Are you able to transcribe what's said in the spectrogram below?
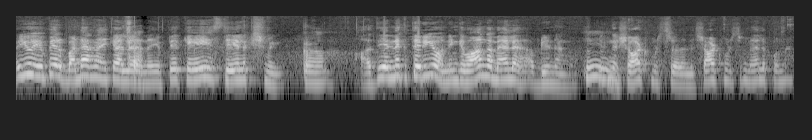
ஐயோ என் பேர் பண்டார நாய்க்கா இல்லை என் பேர் கே எஸ் ஜெயலக்ஷ்மி ஆ. அது எனக்கு தெரியும் நீங்க வாங்க மேலே அப்படின்னாங்க. ஷார்ட் முடிச்சுட்டு ஷார்ட் முடிச்சு மேலே போனேன்.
